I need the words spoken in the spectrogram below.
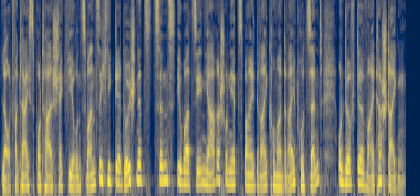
Laut Vergleichsportal Check24 liegt der Durchschnittszins über 10 Jahre schon jetzt bei 3,3 Prozent und dürfte weiter steigen.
